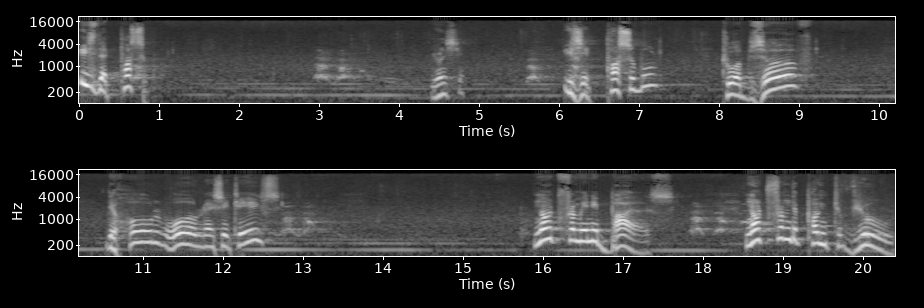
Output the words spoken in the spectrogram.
Is that possible? You understand? Is it possible to observe the whole world as it is? Not from any bias, not from the point of view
